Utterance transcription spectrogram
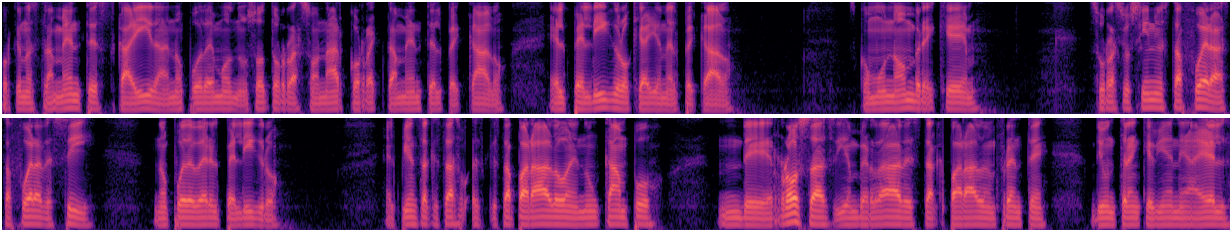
porque nuestra mente es caída, no podemos nosotros razonar correctamente el pecado, el peligro que hay en el pecado. Es como un hombre que su raciocinio está fuera, está fuera de sí, no puede ver el peligro. Él piensa que está, parado en un campo de rosas y en verdad está parado enfrente de un tren que viene a él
